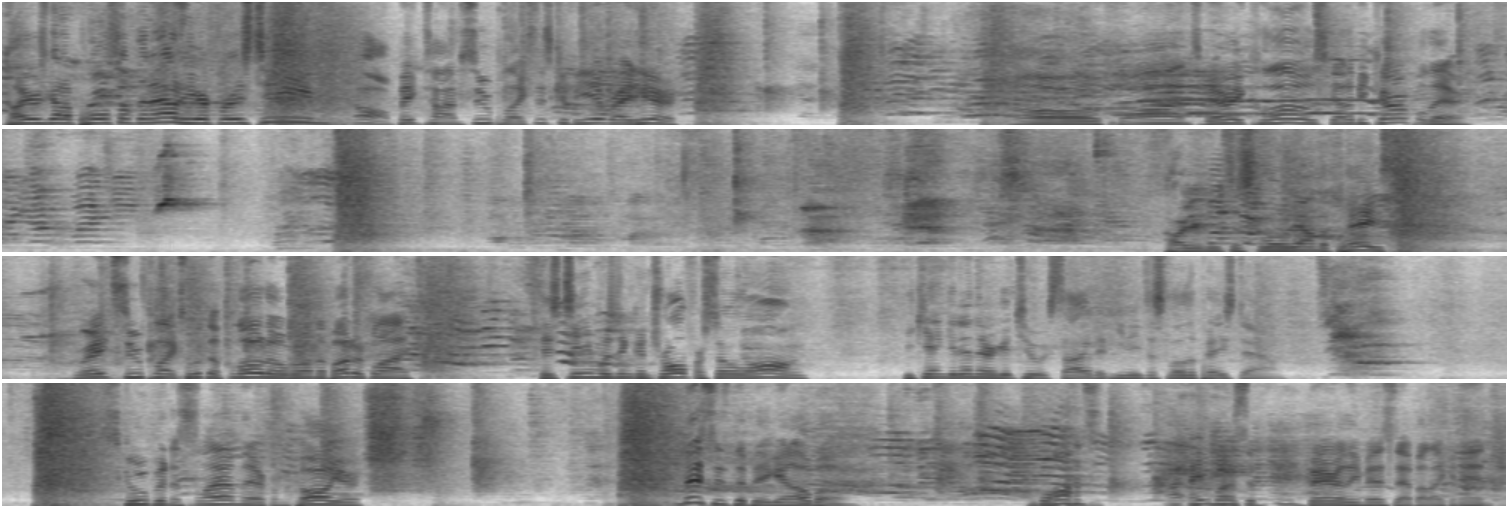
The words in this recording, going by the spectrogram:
Collyer's got to pull something out here for his team. Oh, big time suplex. This could be it right here. Oh, Quance, very close. Got to be careful there. Carter needs to slow down the pace. Great suplex with the float over on the butterfly. His team was in control for so long. He can't get in there and get too excited. He needs to slow the pace down. Scoop and a slam there from Collyer. Misses the big elbow. Quance, I, he must have barely missed that by like an inch.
